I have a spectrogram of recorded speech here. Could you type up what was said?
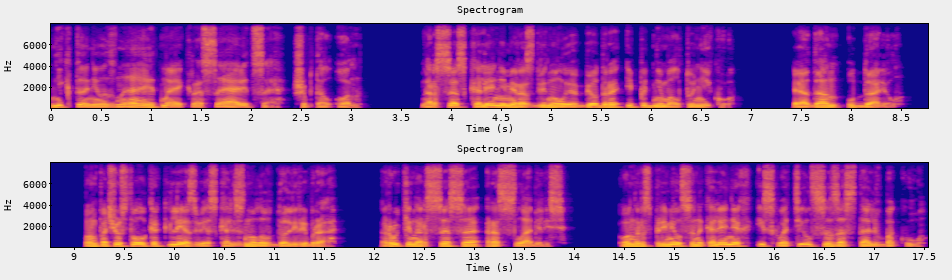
«Никто не узнает, моя красавица!» — шептал он. Нарсес коленями раздвинул ее бедра и поднимал тунику. Эодан ударил. Он почувствовал, как лезвие скользнуло вдоль ребра. Руки Нарсеса расслабились. Он распрямился на коленях и схватился за сталь в боку.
